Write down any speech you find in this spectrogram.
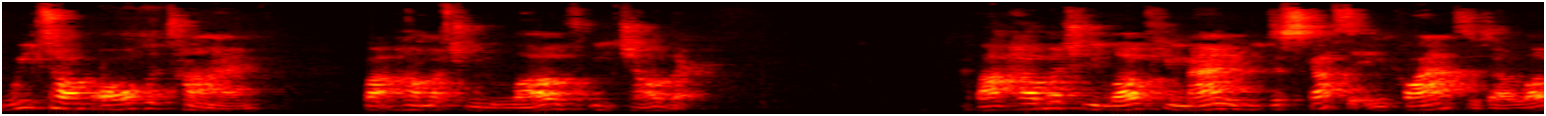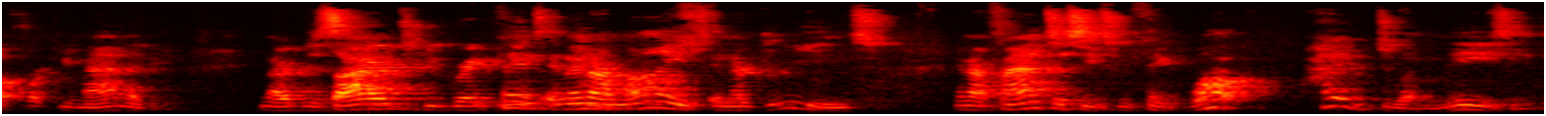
we talk all the time about how much we love each other, about how much we love humanity. We discuss it in classes, our love for humanity, and our desire to do great things. And in our minds, in our dreams, in our fantasies, we think, wow, I would do amazing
